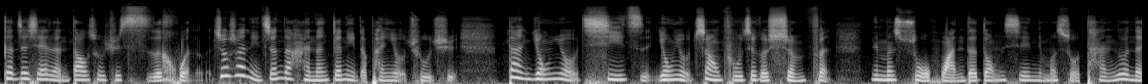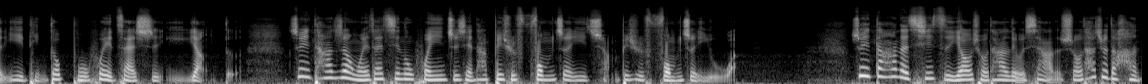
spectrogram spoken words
跟这些人到处去厮混了。就算你真的还能跟你的朋友出去，但拥有妻子、拥有丈夫这个身份，你们所玩的东西、你们所谈论的议题都不会再是一样的。所以他认为，在进入婚姻之前，他必须疯这一场，必须疯这一晚。所以，当他的妻子要求他留下的时候，他觉得很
